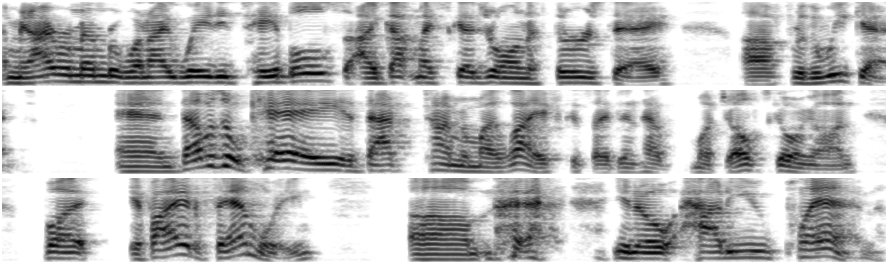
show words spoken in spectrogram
I mean, I remember when I waited tables, I got my schedule on a Thursday uh, for the weekend. And that was okay at that time in my life because I didn't have much else going on. But if I had a family, um, you know, how do you plan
